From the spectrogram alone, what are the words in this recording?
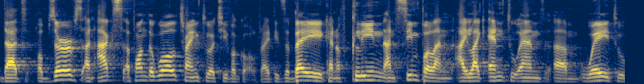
that observes and acts upon the world trying to achieve a goal, right? It's a very kind of clean and simple and I like end-to-end um, way to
